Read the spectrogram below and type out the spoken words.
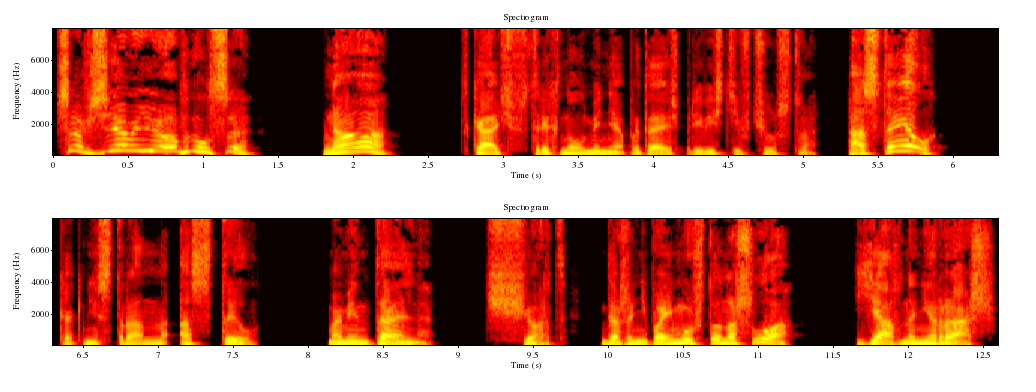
«Совсем ёбнулся!» «Но!» — ткач встряхнул меня, пытаясь привести в чувство. «Остыл?» Как ни странно, остыл. Моментально. Черт, даже не пойму, что нашло. Явно не раш.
